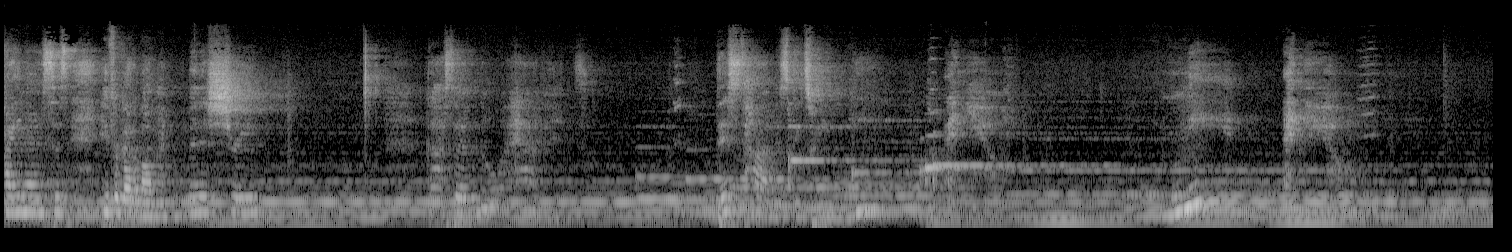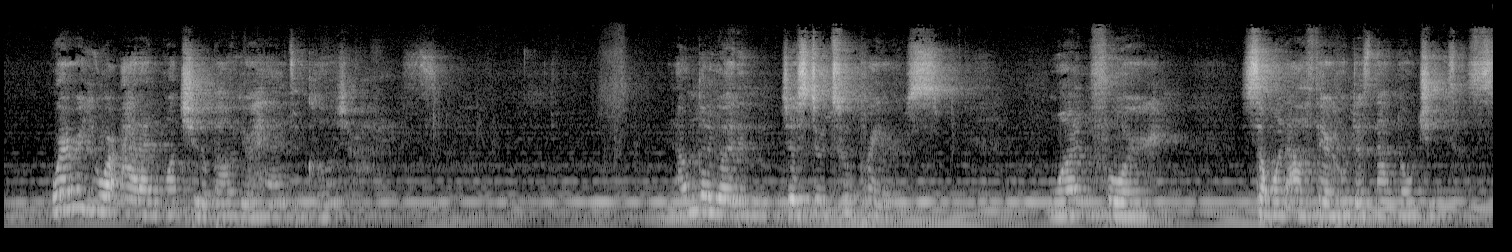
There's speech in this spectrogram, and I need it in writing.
finances. He forgot about my ministry. God said, No, I haven't. This time is between me are at, I want you to bow your heads and close your eyes. And I'm going to go ahead and just do two prayers. One for someone out there who does not know Jesus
